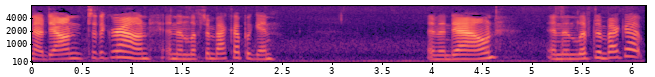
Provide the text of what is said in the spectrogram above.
Now down to the ground and then lift them back up again. And then down and then lift them back up.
